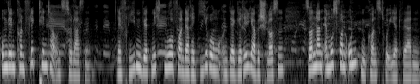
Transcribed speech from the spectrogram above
um den Konflikt hinter uns zu lassen. Der Frieden wird nicht nur von der Regierung und der Guerilla beschlossen, sondern er muss von unten konstruiert werden.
